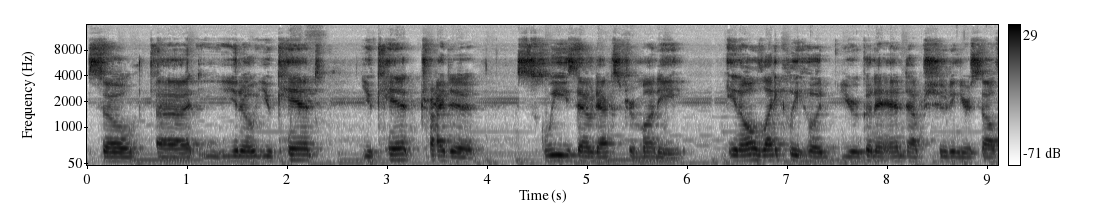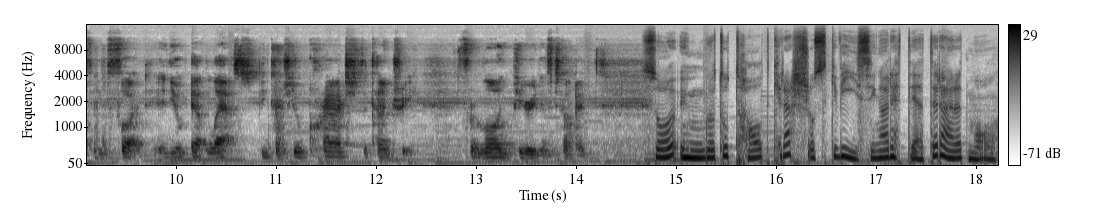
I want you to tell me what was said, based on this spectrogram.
So uh, you know you can't you can't try to squeeze out extra money. In all likelihood, you're going to end up shooting yourself in the foot, and you'll get less because you'll crash the country for a long period of time. Så å unngå totalt krasj og skvising av rettigheter er et mål.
